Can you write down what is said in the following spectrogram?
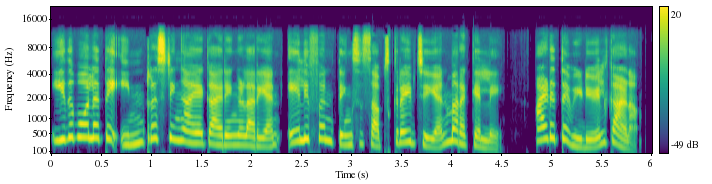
ഇതുപോലത്തെ ഇൻട്രസ്റ്റിംഗ് ആയ കാര്യങ്ങൾ അറിയാൻ എലിഫന്റ് തിങ്സ് സബ്സ്ക്രൈബ് ചെയ്യാൻ മറക്കല്ലേ? അടുത്ത വീഡിയോയിൽ കാണാം.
